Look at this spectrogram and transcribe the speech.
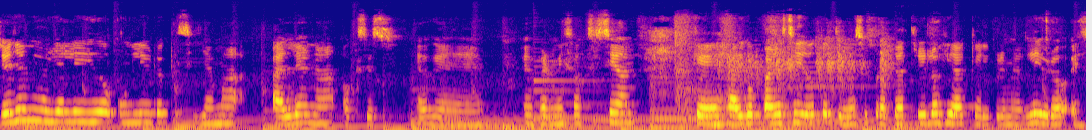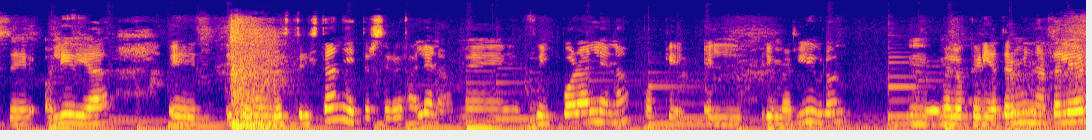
Yo ya me había leído un libro que se llama Alena eh, Enfermiza Obsesión, que es algo parecido, que tiene su propia trilogía, que el primer libro es de Olivia el, segundo es Tristán y el tercero es Alena. Me fui por Alena porque el primer libro mm, me lo quería terminar de leer,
